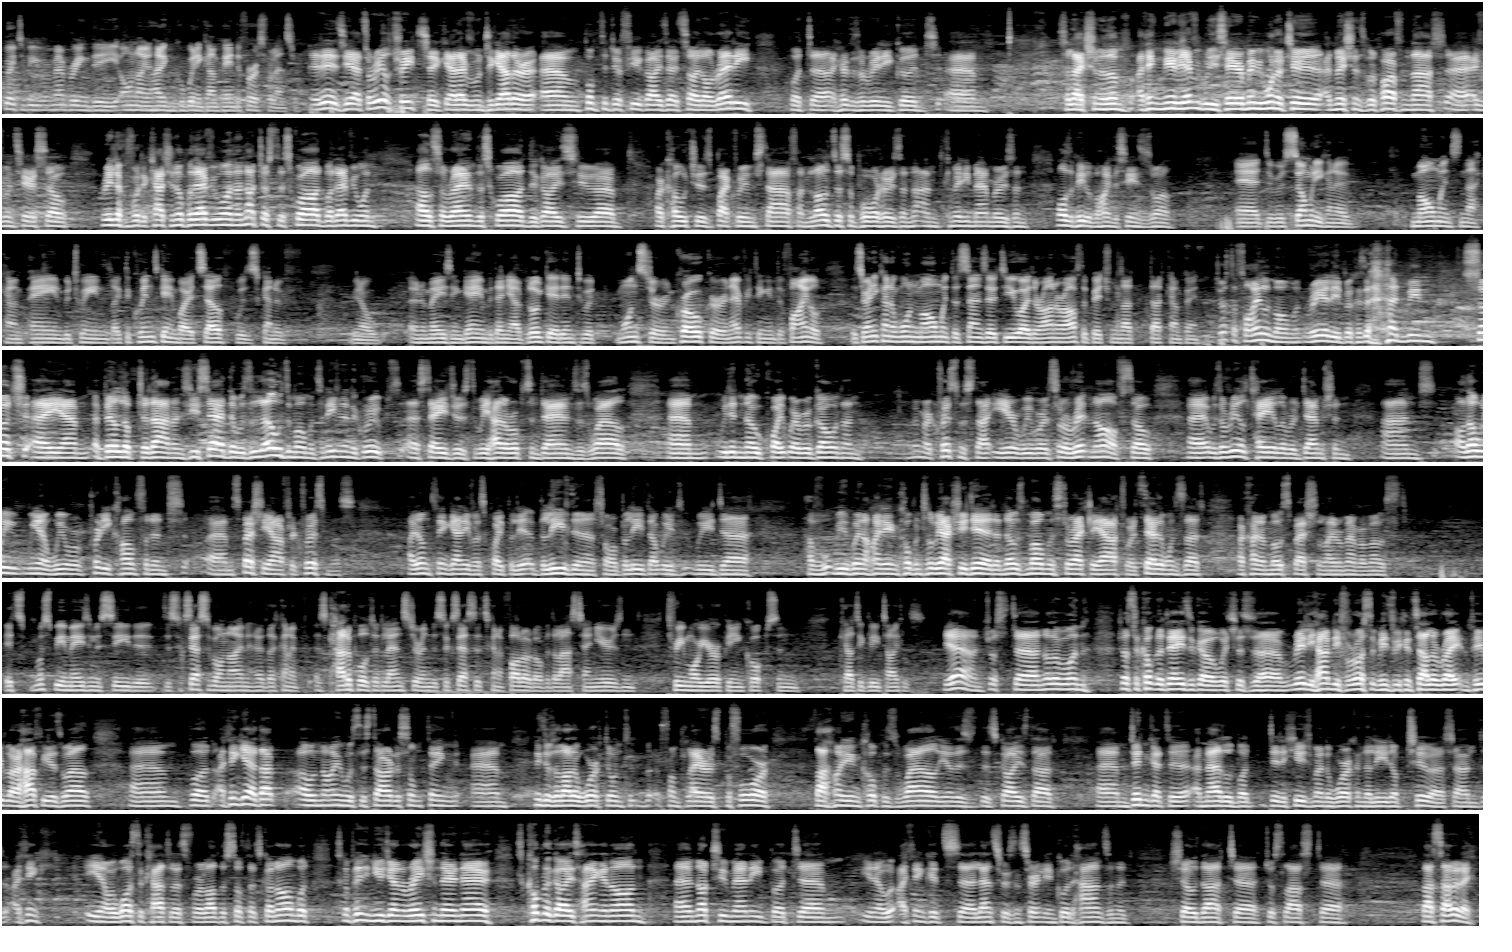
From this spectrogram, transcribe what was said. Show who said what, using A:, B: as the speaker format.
A: great to be remembering the 09 Heineken Cup winning campaign, the first for Leinster.
B: It is, yeah. It's a real treat to get everyone together. Um, bumped into a few guys outside already, but uh, I hear there's a really good um, selection of them. I think nearly everybody's here, maybe one or two admissions, but apart from that, uh, everyone's here. So really looking forward to catching up with everyone, and not just the squad, but everyone else around the squad, the guys who uh, are coaches, backroom staff, and loads of supporters and, and committee members, and all the people behind the scenes as well.
A: Uh, there was so many kind of moments in that campaign between like the Quins game by itself was kind of you know an amazing game, but then you had Bloodgate into it, Munster and Croker and everything in the final. Is there any kind of one moment that stands out to you, either on or off the pitch, from that, that campaign?
B: Just the final moment, really, because it had been such a, um, a build up to that. And as you said, there was loads of moments, and even in the group uh, stages, we had our ups and downs as well. Um, we didn't know quite where we were going, and remember Christmas that year, we were sort of written off. So uh, it was a real tale of redemption. And although we, you know, we were pretty confident, um, especially after Christmas, I don't think any of us quite believed in it or believed that we'd we'd uh, have we'd win a Heineken Cup until we actually did. And those moments directly afterwards, they're the ones that are kind of most special and I remember most
A: it must be amazing to see the, the success of 09 and how that kind of has catapulted Leinster and the success that's kind of followed over the last 10 years and three more European Cups and Celtic League titles.
B: Yeah, and just uh, another one just a couple of days ago, which is uh, really handy for us. It means we can celebrate and people are happy as well. Um, but I think, yeah, that 09 was the start of something. Um, I think there was a lot of work done to, from players before that Heineken Cup as well. You know, there's, there's guys that um, didn't get a medal, but did a huge amount of work in the lead up to it. And I think you know, it was the catalyst for a lot of the stuff that's gone on. But it's a completely new generation there now. There's a couple of guys hanging on, uh, not too many, but um, you know, I think it's uh, Leinster's and certainly in good hands, and it showed that uh, just last uh, last Saturday.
